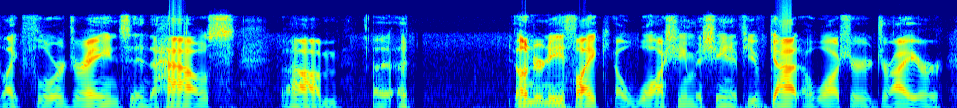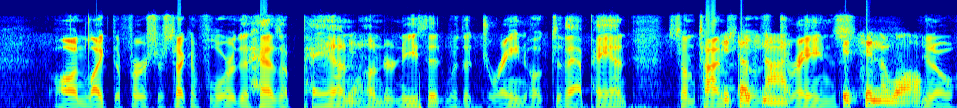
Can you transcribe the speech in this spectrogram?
like floor drains in the house, um, a, a underneath like a washing machine. If you've got a washer or dryer on like the first or second floor that has a pan Yeah. underneath it with a drain hook to that pan. Sometimes It does those not. drains, It's in the wall. you know,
